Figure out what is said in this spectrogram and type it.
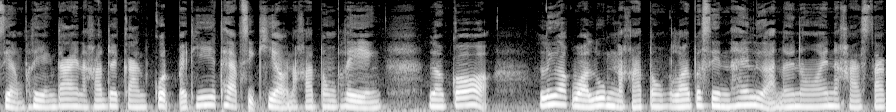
เสียงเพลงได้นะคะ โดยการกดไปที่แถบสีเขียวนะคะ ตรงเพลง แล้วก็เลือกวอลลุ่มนะคะ ตรง 100%ให้เหลือน้อยๆนะคะ สัก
